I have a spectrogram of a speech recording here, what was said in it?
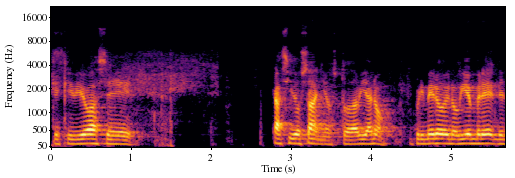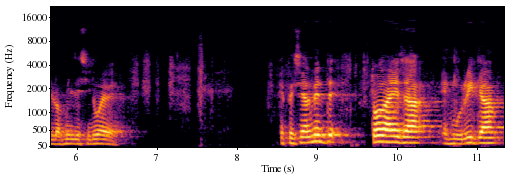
que escribió hace casi dos años, todavía no, el primero de noviembre del 2019. Especialmente, toda ella es muy rica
